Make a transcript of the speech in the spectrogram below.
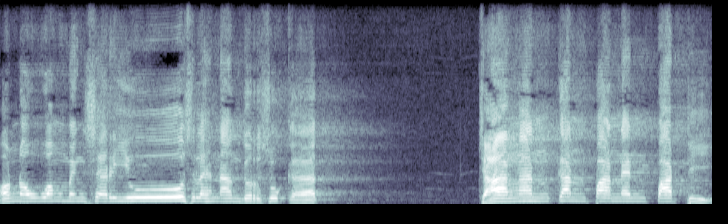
Ana wong ming serius leh nandur suket. Jangankan panen padi,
